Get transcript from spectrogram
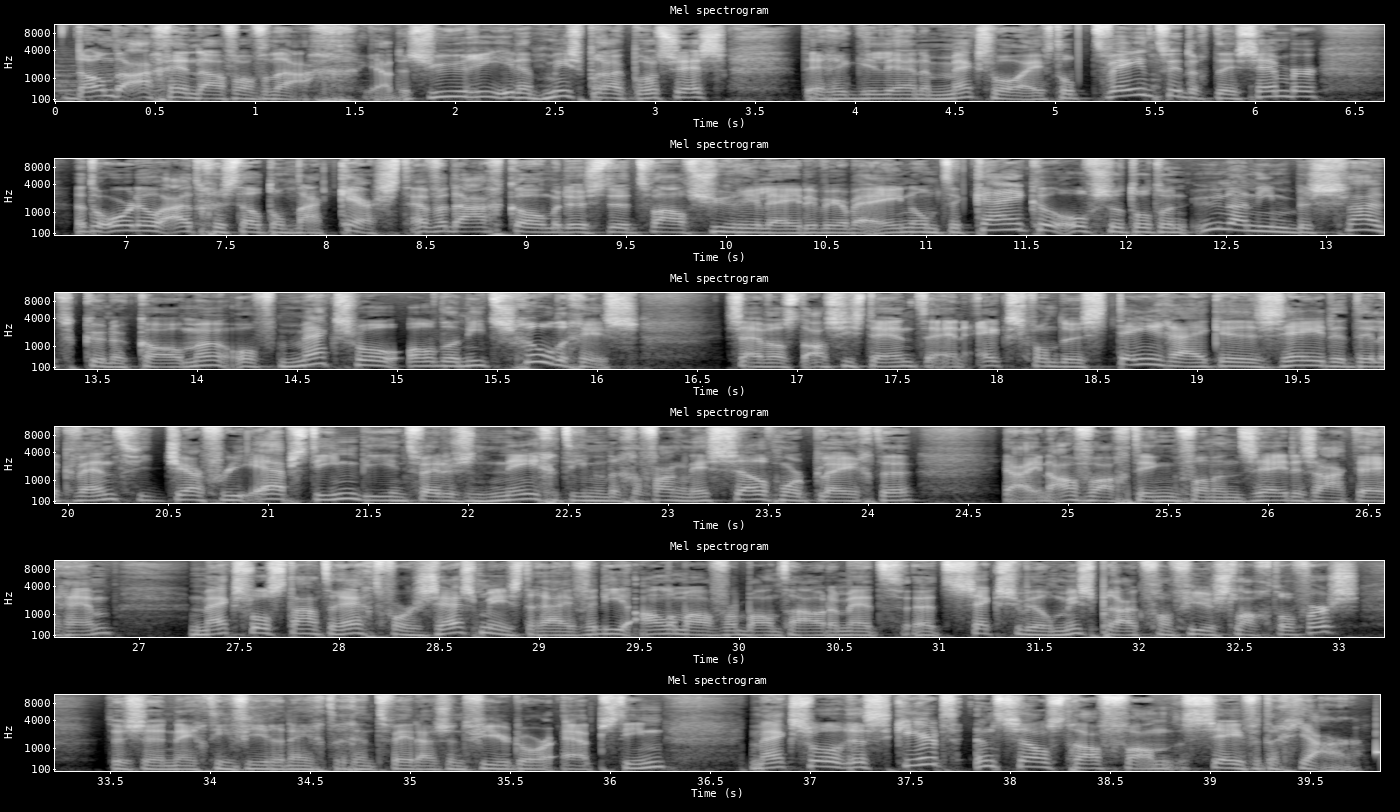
Dan de agenda van vandaag. Ja, de jury in het misbruikproces tegen Ghislaine Maxwell heeft op 22 december het oordeel uitgesteld tot na kerst. En vandaag komen dus de 12 juryleden weer bijeen om te kijken of ze tot een unaniem besluit kunnen komen of Maxwell al dan niet schuldig is. Zij was de assistent en ex van de steenrijke zedendelinquent Jeffrey Epstein, die in 2019 in de gevangenis zelfmoord pleegde. Ja, in afwachting van een zedenzaak tegen hem. Maxwell staat terecht voor zes misdrijven die allemaal verband houden met het seksueel misbruik van vier slachtoffers tussen 1994 en 2004 door Epstein. Maxwell riskeert een celstraf van 70 jaar.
